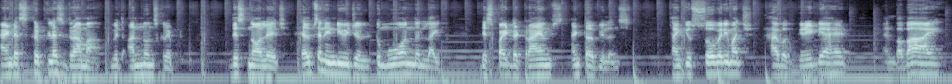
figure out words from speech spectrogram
and a scriptless drama with unknown script. This knowledge helps an individual to move on in life despite the triumphs and turbulence. Thank you so very much. Have a great day ahead and bye bye.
